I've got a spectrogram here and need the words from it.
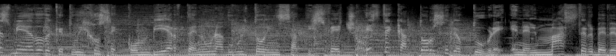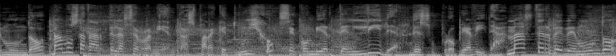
¿Tienes miedo de que tu hijo se convierta en un adulto insatisfecho? Este 14 de octubre en el Master Bebemundo vamos a darte las herramientas para que tu hijo se convierta en líder de su propia vida. Master Bebemundo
